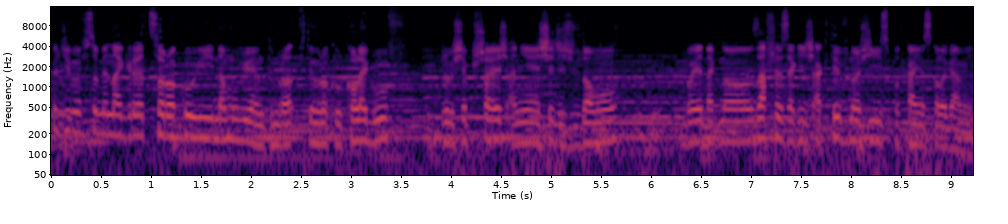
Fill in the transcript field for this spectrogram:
Chodzimy w sumie na grę co roku i namówiłem tym, ro- w tym roku kolegów, żeby się przejść, a nie siedzieć w domu, bo jednak no, zawsze jest jakaś aktywność i spotkanie z kolegami.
